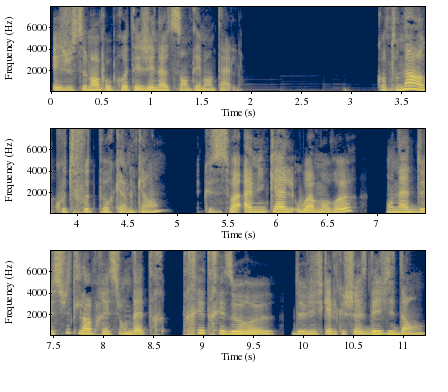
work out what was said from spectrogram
et justement pour protéger notre santé mentale. Quand on a un coup de foudre pour quelqu'un, que ce soit amical ou amoureux, on a de suite l'impression d'être très très heureux, de vivre quelque chose d'évident.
